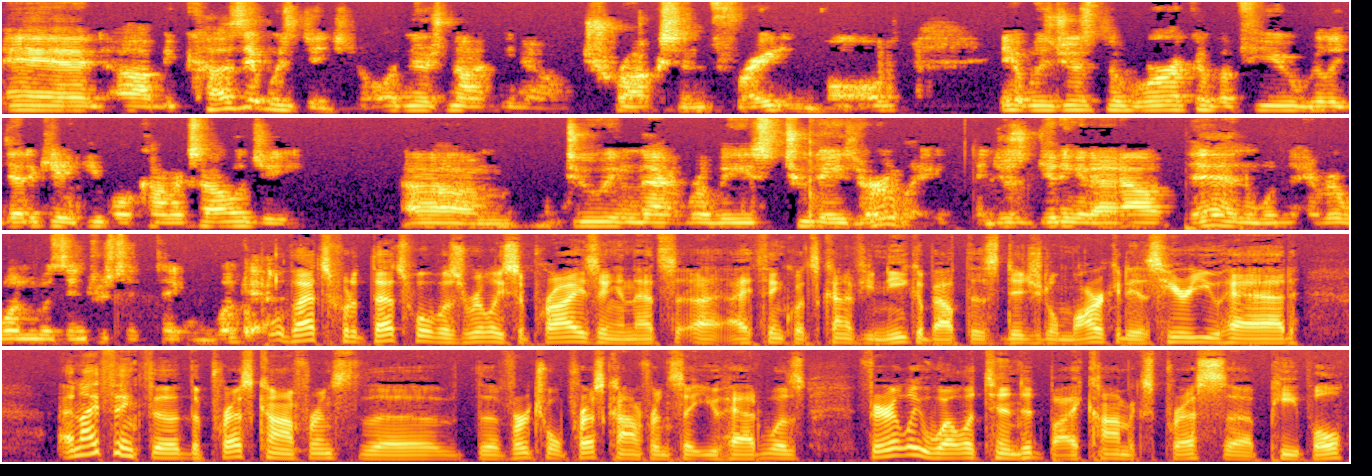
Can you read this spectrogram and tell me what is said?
And uh, because it was digital and there's not, you know, trucks and freight involved, it was just the work of a few really dedicated people at Comixology um, doing that release two days early and just getting it out then when everyone was interested in taking a look at It. Well, that's what that's what was really surprising, and that's uh, I think what's kind of unique about this digital market is here you had, and I think the the press conference, the the virtual press conference that you had was fairly well attended by comics press uh, people,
